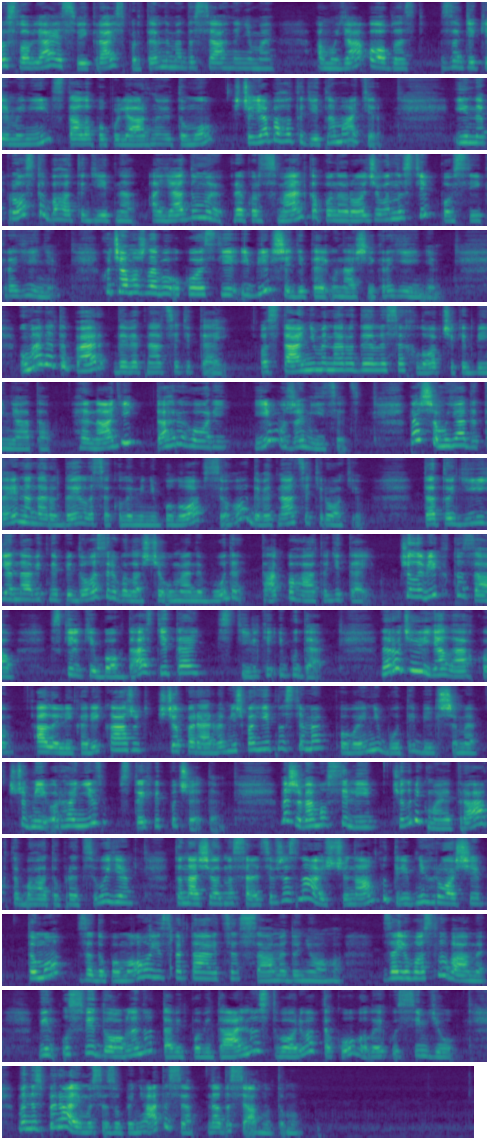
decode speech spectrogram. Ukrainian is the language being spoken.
прославляє свій край спортивними досягненнями, а моя область завдяки мені стала популярною тому, що я багатодітна матір. І не просто багатодітна, а я думаю, рекордсменка по народжуваності по всій країні. Хоча, можливо, у когось є і більше дітей у нашій країні. У мене тепер 19 дітей. Останніми народилися хлопчики-двійнята Геннадій та Григорій. Їм уже місяць. Перша моя дитина народилася, коли мені було всього 19 років. Та тоді я навіть не підозрювала, що у мене буде так багато дітей. Чоловік сказав, скільки Бог дасть дітей, стільки і буде. Народжую я легко, але лікарі кажуть, що перерви між вагітностями повинні бути більшими, щоб мій організм встиг відпочити. Ми живемо в селі, чоловік має трактор, багато працює, то наші односельці вже знають, що нам потрібні гроші, тому за допомогою звертаються саме до нього. За його словами, він усвідомлено та відповідально створював таку велику сім'ю. Ми не збираємося зупинятися на досягнутому.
